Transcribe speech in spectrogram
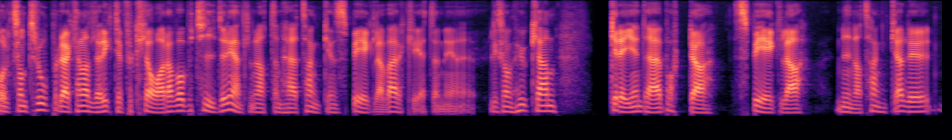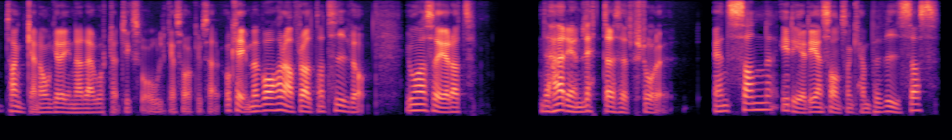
folk som tror på det här kan aldrig riktigt förklara vad betyder egentligen att den här tanken speglar verkligheten? Liksom, hur kan grejen där borta spegla mina tankar? Det, tankarna och grejerna där borta tycks vara olika saker. Okej, okay, Okej, men vad har han för alternativ då? Jo, han säger att det här är en lättare sätt att förstå det. En sann idé, det är en sån som kan bevisas.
